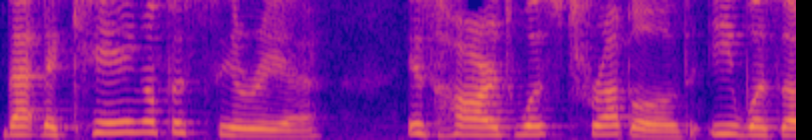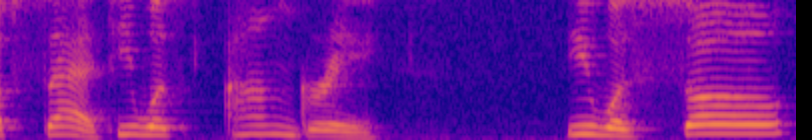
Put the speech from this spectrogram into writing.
that the king of Assyria, his heart was troubled. He was upset. He was angry. He was so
